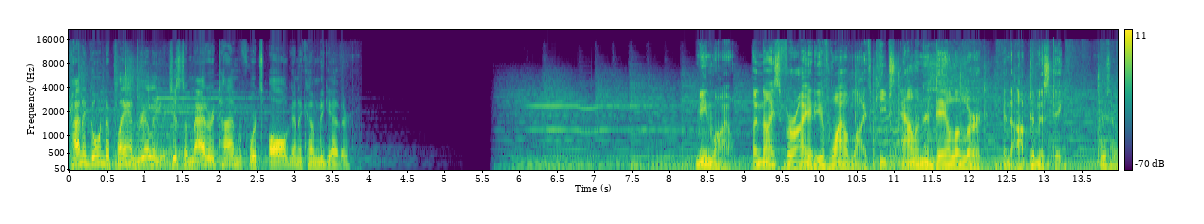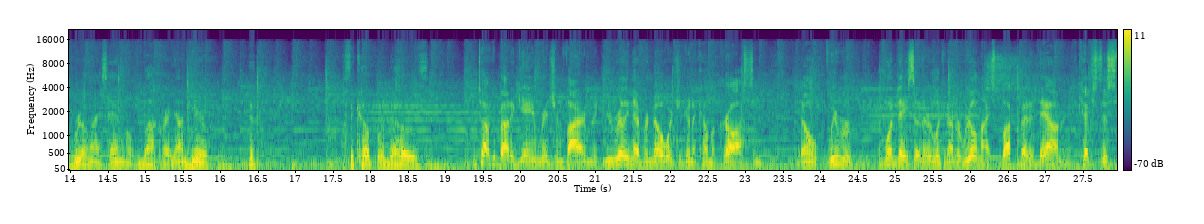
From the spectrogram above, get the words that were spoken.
kind of going to plan, really. It's just a matter of time before it's all going to come together. Meanwhile, a nice variety of wildlife keeps Allen and Dale alert and optimistic. There's a real nice antelope buck right down here with a couple of does. You talk about a game-rich environment, you really never know what you're going to come across. And, you know, we were one day sitting there looking at a real nice buck bedded down and catch this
